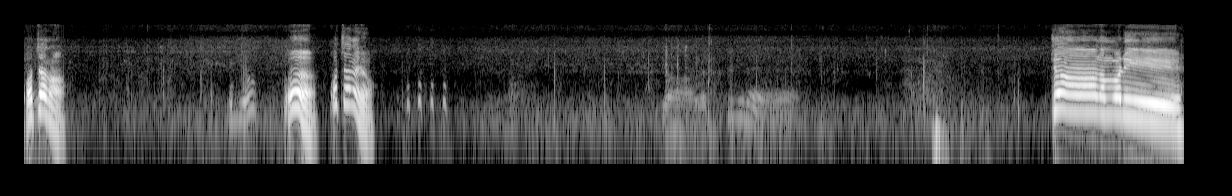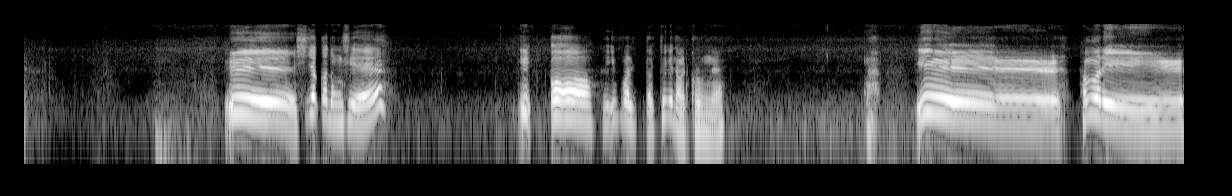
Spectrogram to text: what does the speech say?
왔잖아. 거기요? 어, 왔잖아요. 이야 여태이네 짠! 한 마리. 예, 시작과 동시에. 이, 어, 어, 이빨 나- 되게 날카롭네. 예, 한 마리.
